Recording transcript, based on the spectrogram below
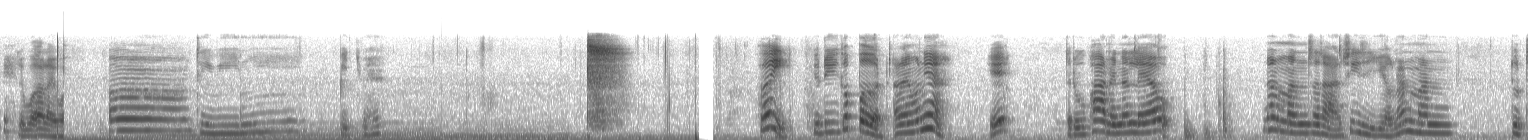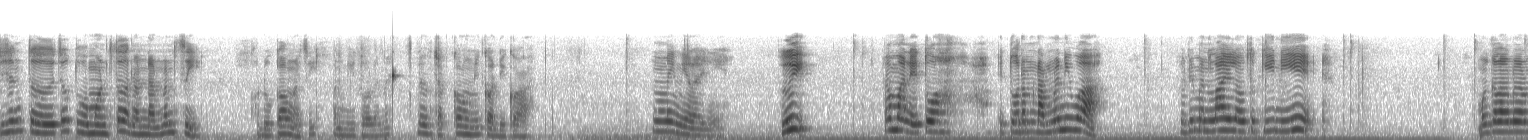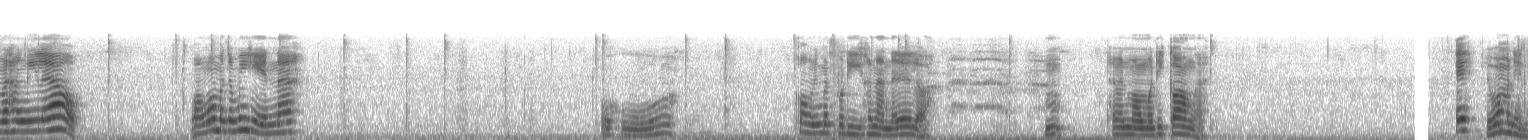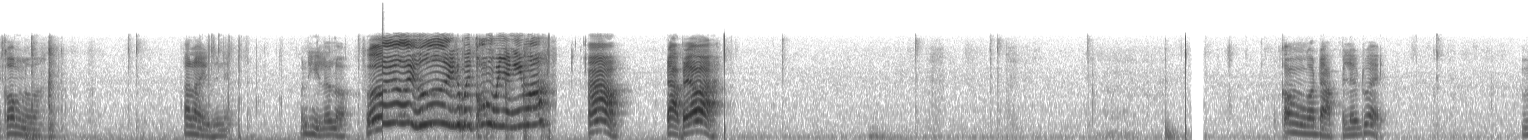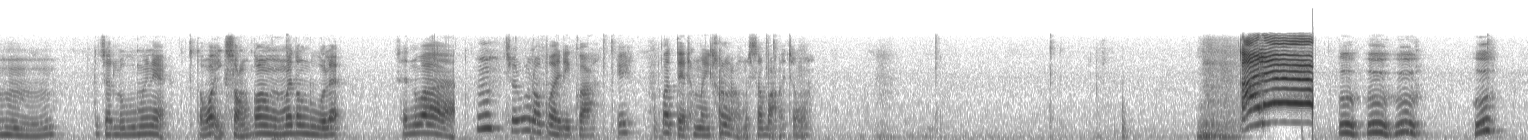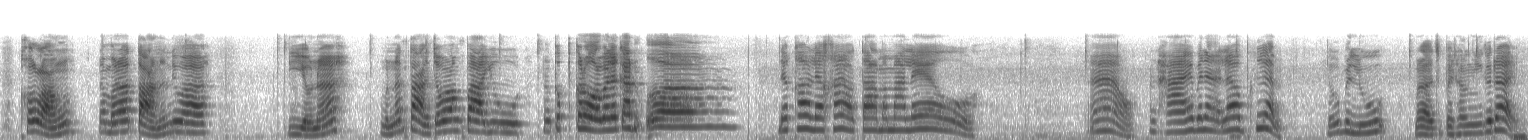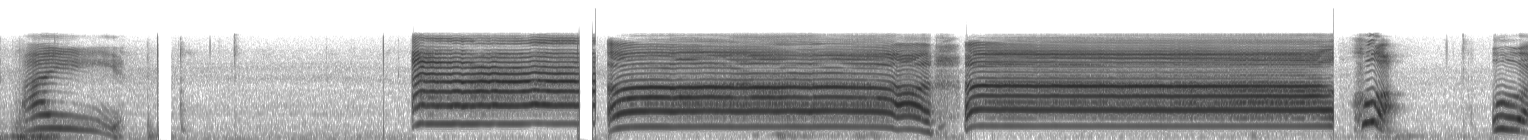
เอ๊ะหรือว่าอะไรวะอ่าทีวีนี่ปิดอยู่ฮะ เฮ้ย อยู่ดีก็เปิดอะไรวะเนี่ย เอ๊ะ แต่ดูภาพในนั้นแล้ว นั่นมันสถานที่สีเขียวนั่นมัน จุดที่ฉันเจอเจ้าตัวมอนสเตอร์ดำๆนั่นสิข อดูกล้องหน่อยสิ มันมีตัวอะไรไหมเริ่มจากกล้องนี้ก่อนดีกว่า ไม่มีอะไรนี่ เฮ้ยถ้ามันไอตัวไอตัวดำๆนั่นนี่ว่ะตัวที่มันไล่เราตะกี้นี้ มันกำลังเดินมาทางนี้แล้ว หวังว่ามันจะไม่เห็นนะ โอ้โห กล้องนี้มันพอดีขนาดนั้นเลยเหรอหึทำไมมันมองมาที่กล้องอะเอ๊ะ หรือว่ามันเห็นกล้องแล้ววะ อะไรวะเนี่ย มันเห็นแล้วเหรอ เฮ้ยเฮ้ยเฮ้ยทำไมกล้องเป็นอย่างนี้วะ อ้าว ดับแล้วอะ กล้องก็ดับไปแล้วด้วย อือหือเราจะรู้ไหมเนี่ย แต่ว่าอีกสองกล้องไม่ต้องดูแล้ว ฉันว่าอืมฉันว่าเราปล่อยดีกว่า เอ๊ะ ว่าแต่ทำไมข้างหลังมันสว่างจังวะตายแล้วฮึฮึฮึฮึข้างหลัง นั่นมันหน้าต่างนั่นดีว่า เดี๋ยวนะ เหมือนหน้าต่างจะวางปลาอยู่นั่นก็กระโดดไปแล้วกันเออแล้วเข้าแล้วเข้าตามมามาแล้วอ้าว มันหายไปไหนแล้วเพื่อน แล้วก็ไม่รู้ มันอาจจะไปทางนี้ก็ได้ ไปอ้าอ้าอ้าฮัวเออ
